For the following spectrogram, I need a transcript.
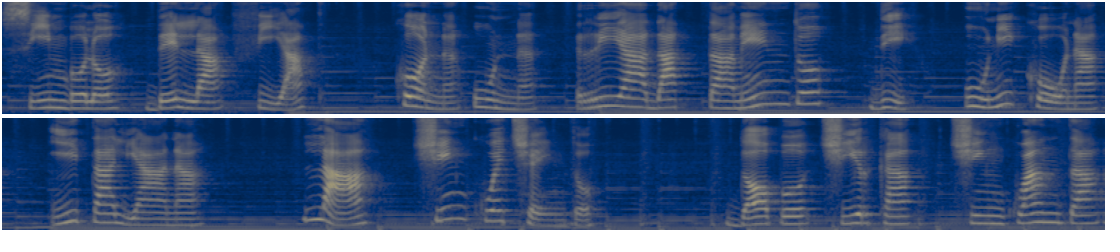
simbolo della Fiat, con un riadattamento di un'icona italiana, la 500. Dopo circa 50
